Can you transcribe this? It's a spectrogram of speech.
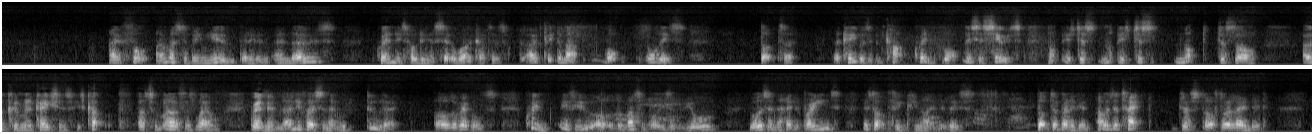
I thought I must have been you, Brennigan. And those? Quinn is holding a set of wire cutters. I picked them up. What's all this? Doctor, the cables have been cut. Quinn, what? This is serious. Not. It's just. Not. It's just not just our own communications. He's cut us from Earth as well. Brennan, the only person that would do that are the rebels. Quinn, if you are the muscle boys, you're yours and the head of brains, let's stop thinking like this. Dr. Brennigan, I was attacked just after I landed.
